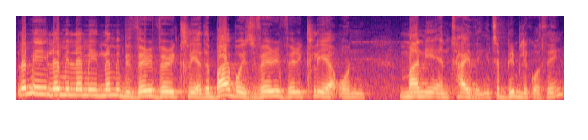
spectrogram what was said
Let me let me let me let me be very very clear. The Bible is very very clear on money and tithing. It's a biblical thing.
